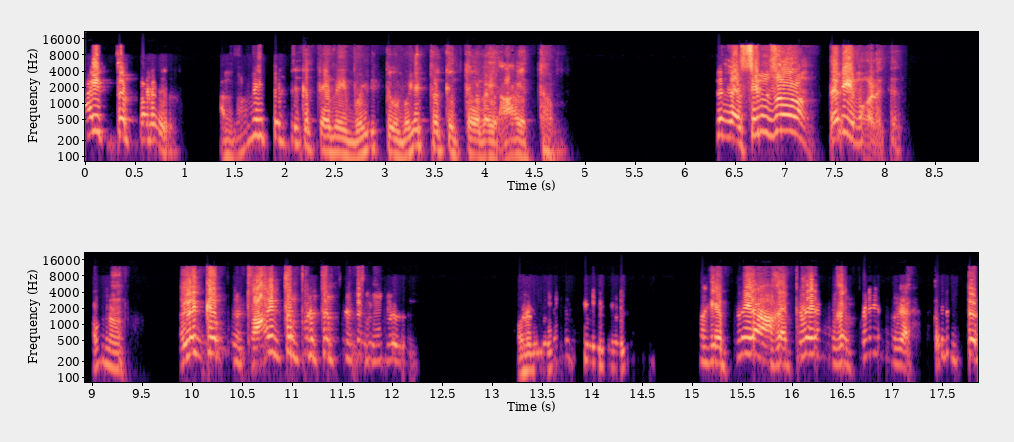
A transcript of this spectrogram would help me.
ஆயத்தப்படு. அந்த ஆயத்தத்துக்கு தேவை விழிப்பு விழிப்புக்கு தேவை ஆயத்தம். சிம்சோன் தெரியும் உங்களுக்கு. அவன் அழைக்கப்பட்டு ஆயத்தப்படுத்தப்பட்ட. அங்கே பிழையாக பிழையாக பிழையாக எடுத்த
